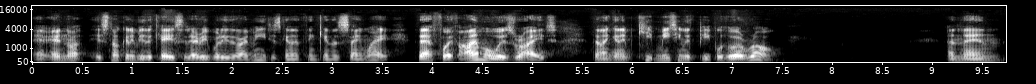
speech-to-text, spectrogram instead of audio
and not, it's not going to be the case that everybody that I meet is going to think in the same way. Therefore, if I'm always right, then I'm going to keep meeting with people who are wrong. And then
